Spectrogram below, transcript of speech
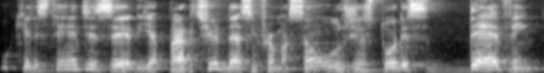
o que eles têm a dizer. E a partir dessa informação, os gestores devem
